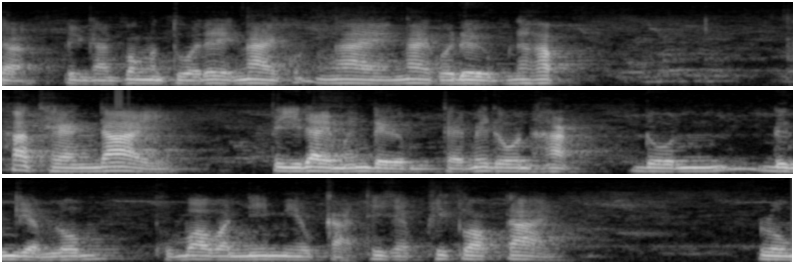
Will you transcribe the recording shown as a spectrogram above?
จะเป็นการป้องกันตัวได้ง่ายง่ายง่ายกว่าเดิมนะครับ ถ้าแทงได้ตีได้เหมือนเดิม แต่ไม่โดนหัก โดนดึงเหลี่ยมล้ม ผมว่าวันนี้มีโอกาสที่จะพลิกล็อกได้ ลง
